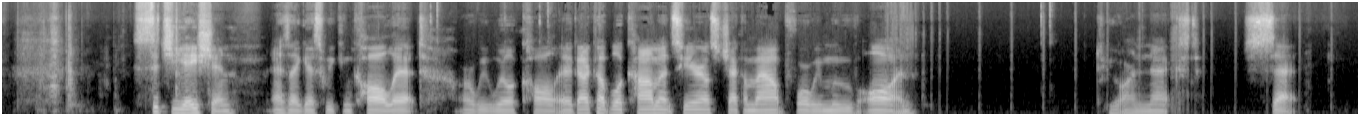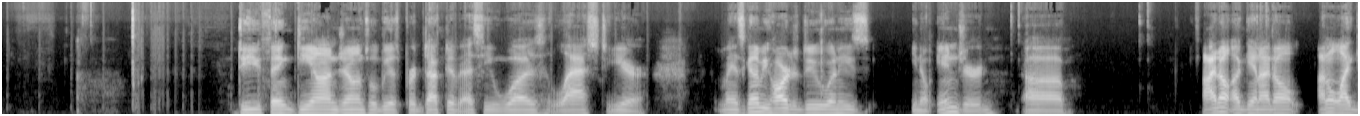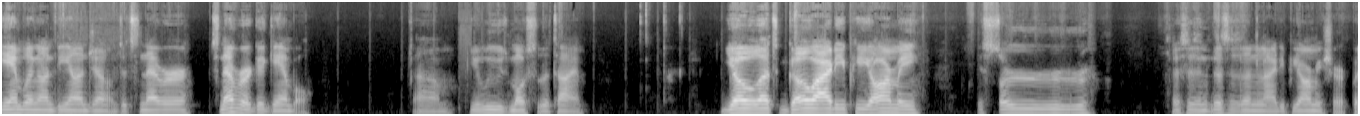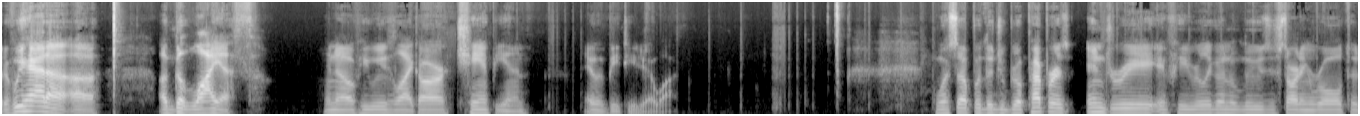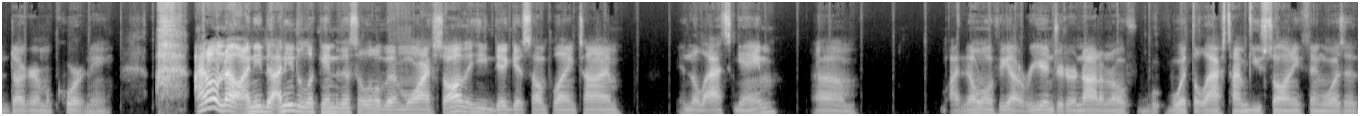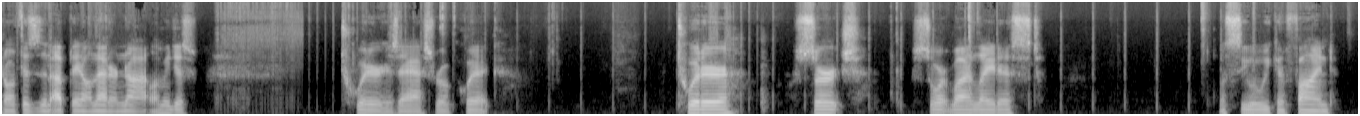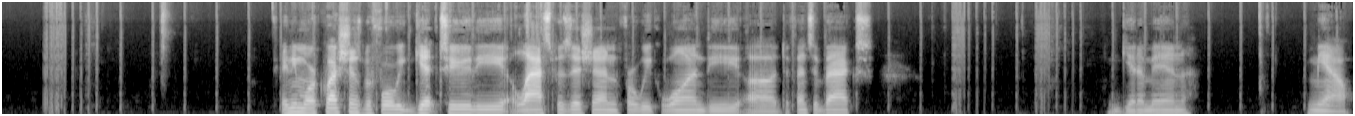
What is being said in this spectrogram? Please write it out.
situation, as I guess we can call it or we will call it. I got a couple of comments here. Let's check them out before we move on to our next set. Do you think Deion Jones will be as productive as he was last year? I mean, it's going to be hard to do when he's, you know, injured. Uh, I don't. Again, I don't. I don't like gambling on Deion Jones. It's never. It's never a good gamble. Um, you lose most of the time. Yo, let's go IDP Army. Yes, sir. This isn't this isn't an IDP Army shirt, but if we had a a, a Goliath, you know, if he was like our champion, it would be TJ Watt. What's up with the Jabril Peppers injury? If he really going to lose his starting role to Dugger McCourtney, I don't know. I need to I need to look into this a little bit more. I saw that he did get some playing time in the last game. Um, I don't know if he got re-injured or not. I don't know if, what the last time you saw anything was. I don't know if this is an update on that or not. Let me just Twitter his ass real quick. Twitter search sort by latest. Let's see what we can find. Any more questions before we get to the last position for week one, the uh, defensive backs? Get them in. Meow.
